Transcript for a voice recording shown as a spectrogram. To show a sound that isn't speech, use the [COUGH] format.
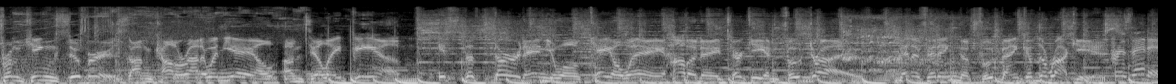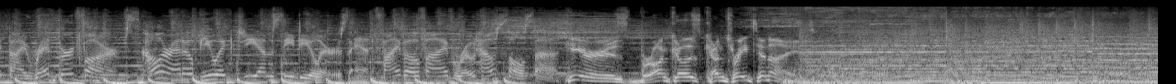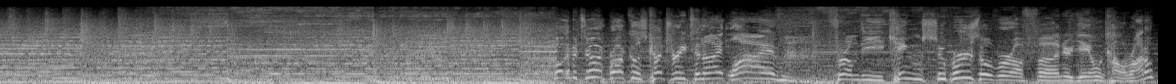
from King Supers on Colorado and Yale until 8 p.m. It's the third annual KOA Holiday Turkey and Food Drive, benefiting the Food Bank of the Rockies. Presented by Redbird Farms, Colorado Buick GMC dealers, and 505 Roadhouse Salsa. Here's Broncos Country Tonight. To. Broncos country tonight, live from the King Supers over off uh, near Yale in Colorado.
